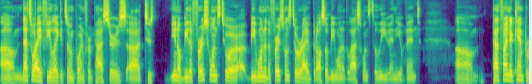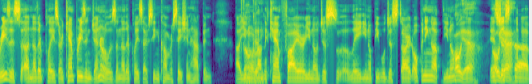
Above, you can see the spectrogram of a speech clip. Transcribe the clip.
Um, that's why I feel like it's so important for pastors uh, to you know be the first ones to uh, be one of the first ones to arrive but also be one of the last ones to leave any event. Um, pathfinder camporees is another place or camporees in general is another place i've seen conversation happen. Uh, you know around the campfire you know just uh, late you know people just start opening up you know? Oh yeah it's oh just yeah. uh,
